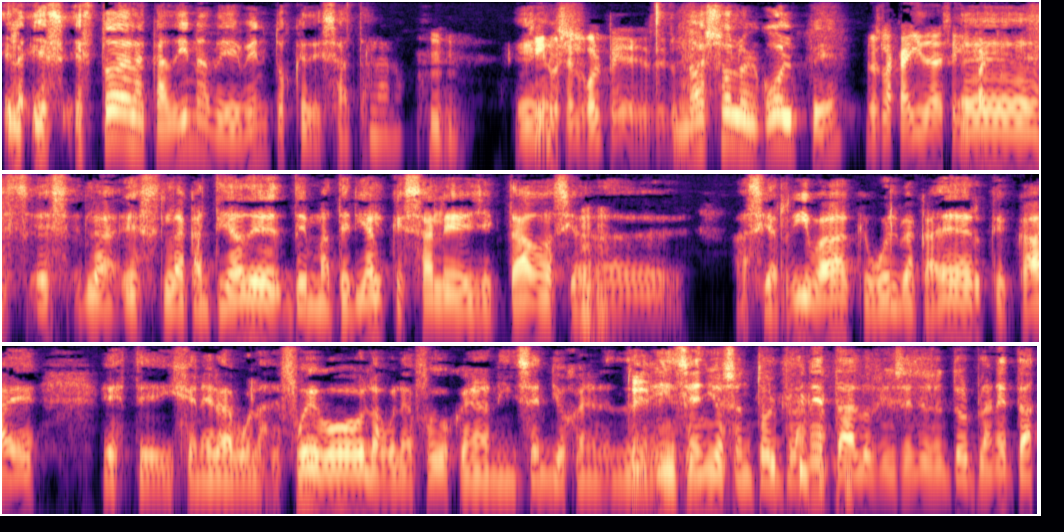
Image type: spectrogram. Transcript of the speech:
es, es, es toda la cadena de eventos que desata. Claro. Sí, no es el golpe, es el- no es solo el golpe, no es la caída, es el impacto. es, es, la, es la cantidad de, de material que sale eyectado hacia, Ujú. hacia arriba, que vuelve a caer, que cae este, y genera bolas de fuego. Las bolas de fuego generan incendios, Sí. incendios en todo el planeta. Los incendios en todo el planeta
